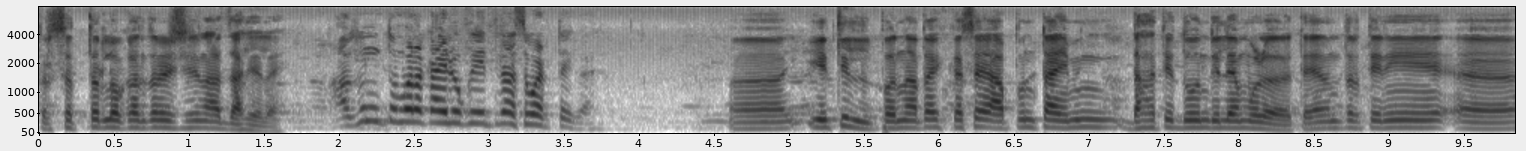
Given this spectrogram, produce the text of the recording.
तर सत्तर लोकांचं रजिस्ट्रेशन आज झालेलं आहे. अजून तुम्हाला काही लोक येतील असं वाटतंय का? अ, येतील. पण आता कसं आहे आपण टायमिंग दहा ते दोन दिल्यामुळं त्यानंतर त्यांनी अ,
